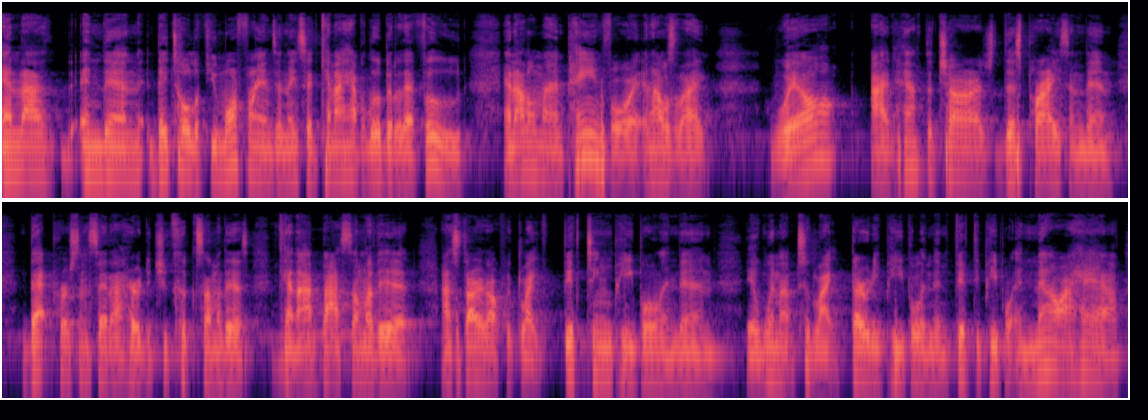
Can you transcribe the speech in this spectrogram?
And I, and then they told a few more friends and they said, can I have a little bit of that food? And I don't mind paying for it. And I was like, well, I'd have to charge this price. And then that person said, I heard that you cook some of this. Can I buy some of it? I started off with like 15 people and then it went up to like 30 people and then 50 people. And now I have,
